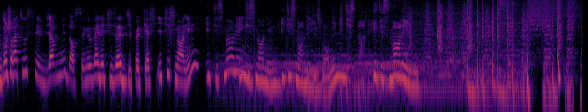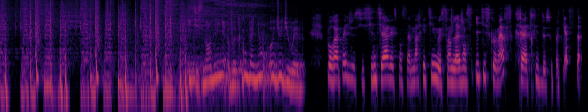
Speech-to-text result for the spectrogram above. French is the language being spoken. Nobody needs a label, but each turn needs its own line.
Bonjour à tous et bienvenue dans ce nouvel épisode du podcast It is Morning.
It is morning.
It is morning.
It is morning.
It is morning.
It is morning.
It is morning.
It is morning, votre compagnon audio du web.
Pour rappel, je suis Cynthia, responsable marketing au sein de l'agence It is Commerce, créatrice de ce podcast.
